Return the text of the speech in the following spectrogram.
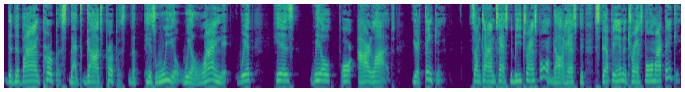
The divine purpose, that's God's purpose, the, his will. We align it with his will for our lives. Your thinking sometimes has to be transformed. God has to step in and transform our thinking.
